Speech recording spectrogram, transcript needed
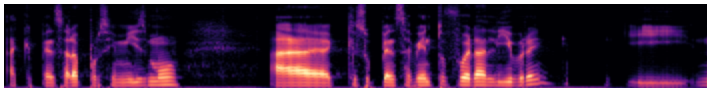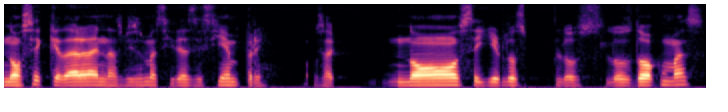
a que pensara por sí mismo, a que su pensamiento fuera libre y no se quedara en las mismas ideas de siempre. O sea, no seguir los, los, los dogmas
